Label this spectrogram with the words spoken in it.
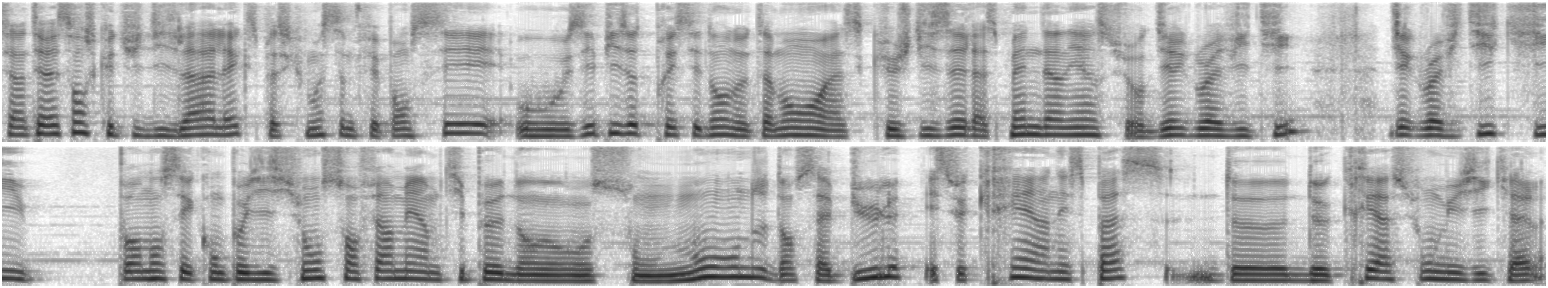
C'est intéressant ce que tu dis là, Alex, parce que moi, ça me fait penser aux épisodes précédents, notamment à ce que je disais la semaine dernière sur Dear Gravity. Dear Gravity qui, pendant ses compositions, s'enfermait un petit peu dans son monde, dans sa bulle, et se créait un espace de, création musicale.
